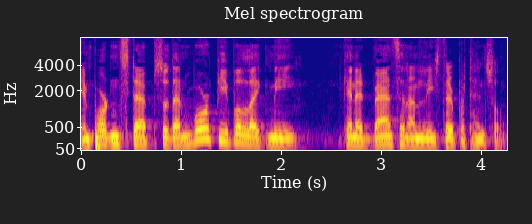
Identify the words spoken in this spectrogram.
important step so that more people like me can advance and unleash their potential.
